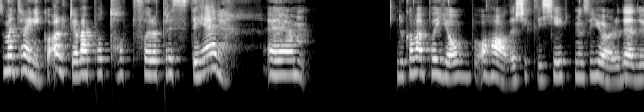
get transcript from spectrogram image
Så man trenger ikke alltid å være på topp for å prestere. Um, du kan være på jobb og ha det skikkelig kjipt, men så gjør du det du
